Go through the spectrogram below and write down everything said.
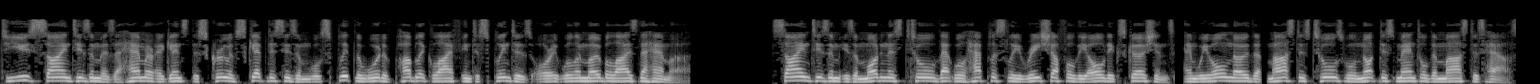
To use scientism as a hammer against the screw of skepticism will split the wood of public life into splinters or it will immobilize the hammer. Scientism is a modernist tool that will haplessly reshuffle the old excursions, and we all know that master's tools will not dismantle the master's house.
